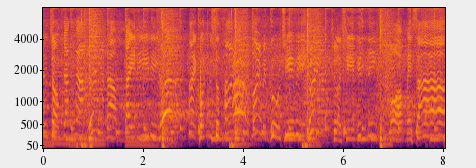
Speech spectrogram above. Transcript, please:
นังจบยังงาน้ำใจดีดีเฮ้ยไอ้คนสุดท้ายไม่เป็นคู่ชีวิตเฮ้ชั่วชีวิตนี้มอบไม่สาว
